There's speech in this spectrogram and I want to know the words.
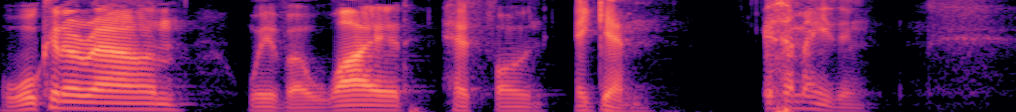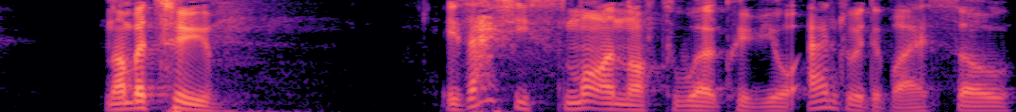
walking around with a wired headphone again. It's amazing. Number two, it's actually smart enough to work with your Android device. So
